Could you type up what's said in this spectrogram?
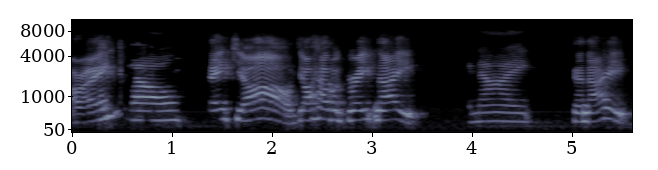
All right. Thank y'all. Thank y'all. Y'all have a great night. Good night. Good night.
